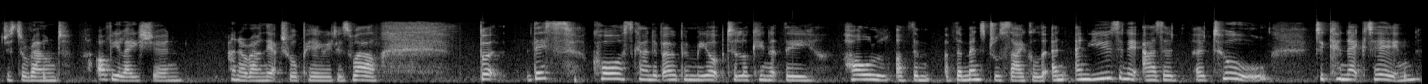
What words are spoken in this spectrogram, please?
just around ovulation and around the actual period as well. But this course kind of opened me up to looking at the whole of the of the menstrual cycle and, and using it as a, a tool to connect in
